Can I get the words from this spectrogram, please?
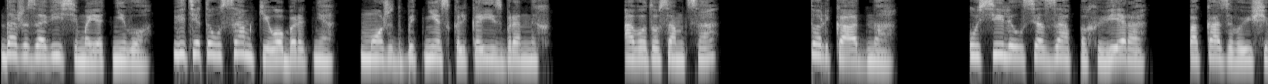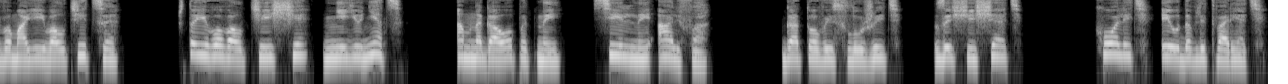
даже зависимой от него. Ведь это у самки оборотня может быть несколько избранных, а вот у самца только одна. Усилился запах Вера, показывающего моей волчице, что его волчище не юнец, а многоопытный, сильный альфа, готовый служить, защищать, холить и удовлетворять.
